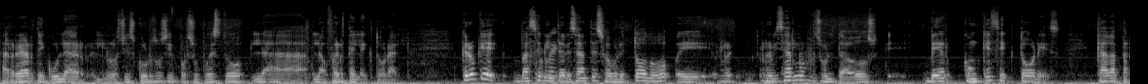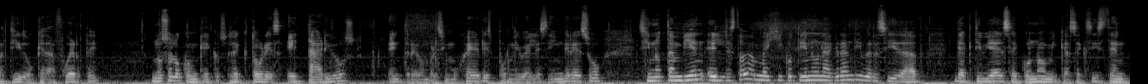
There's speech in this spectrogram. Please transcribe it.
a rearticular los discursos y por supuesto la, la oferta electoral. Creo que va a ser Correcto. interesante sobre todo eh, re- revisar los resultados, eh, ver con qué sectores cada partido queda fuerte, no solo con qué sectores etarios, entre hombres y mujeres, por niveles de ingreso, sino también el Estado de México tiene una gran diversidad de actividades económicas. Existen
